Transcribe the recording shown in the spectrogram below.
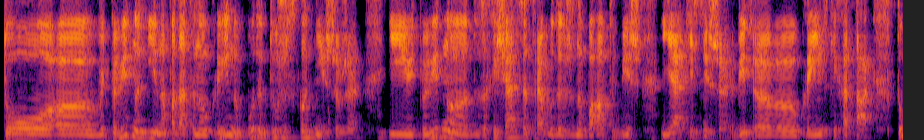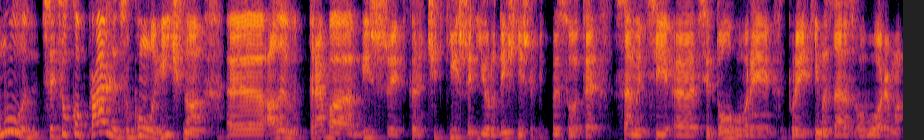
то е, відповідно і нападати на Україну буде дуже складніше вже, і відповідно захищатися треба буде вже набагато більш якісніше від е, українських атак. Тому це цілком правильно, цілком логічно, е, але треба більш як кажуть, чіткіше і юридичніше підписувати саме ці е, всі договори, про які ми зараз говоримо.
